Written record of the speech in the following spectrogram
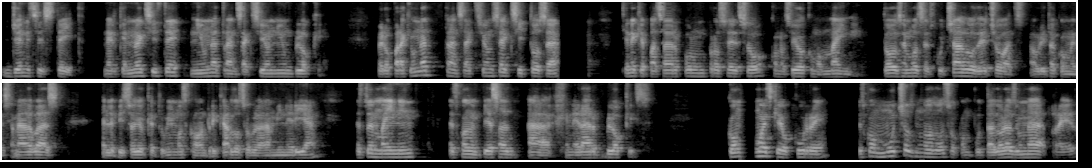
Genesis State, en el que no existe ni una transacción ni un bloque. Pero para que una transacción sea exitosa, tiene que pasar por un proceso conocido como mining. Todos hemos escuchado, de hecho, ahorita mencionabas el episodio que tuvimos con Ricardo sobre la minería, esto de mining es cuando empiezan a generar bloques. ¿Cómo es que ocurre? Es cuando muchos nodos o computadoras de una red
